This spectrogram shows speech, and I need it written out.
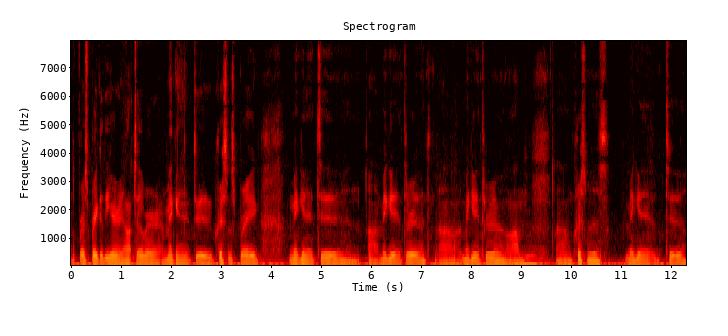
the first break of the year in October, making it to Christmas break making it to uh, making it through uh, making it through um, um, Christmas, making it to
